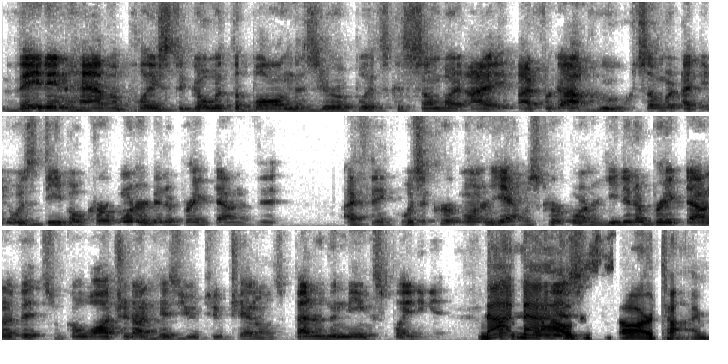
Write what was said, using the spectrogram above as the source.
They didn't have a place to go with the ball in the zero blitz because somebody I I forgot who somebody I think it was Deebo. Kurt Warner did a breakdown of it. I think was it Kurt Warner? Yeah, it was Kurt Warner. He did a breakdown of it. So go watch it on his YouTube channel. It's better than me explaining it. Not now. Is, this is our time.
